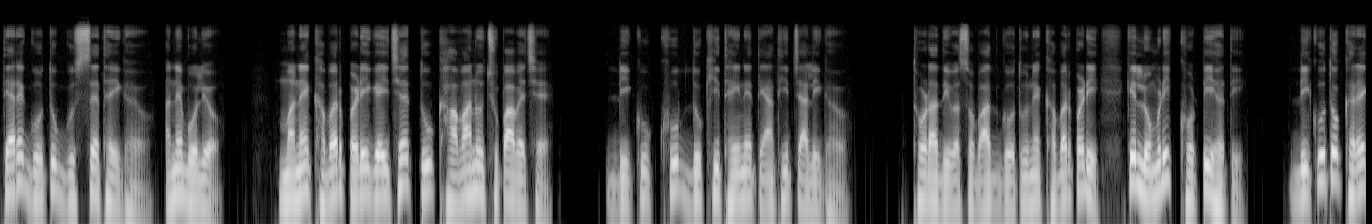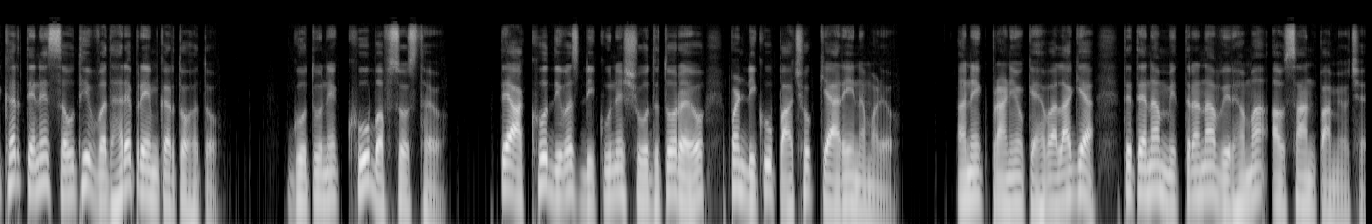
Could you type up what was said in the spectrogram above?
ત્યારે ગોતુ ગુસ્સે થઈ ગયો અને બોલ્યો, મને ખબર પડી ગઈ છે, તું ખાવાનું છુપાવે છે. ડીકુ ખૂબ દુઃખી થઈને ત્યાંથી ચાલી ગયો. થોડા દિવસો બાદ ગોતુને ખબર પડી કે લોમડી ખોટી હતી. ડીકુ તો ખરેખર તેને સૌથી વધારે પ્રેમ કરતો હતો. ગોતુને ખૂબ અફસોસ થયો. તે આખો દિવસ ડીકુને શોધતો રહ્યો, પણ ડીકુ પાછો ક્યારેય ન મળ્યો. અનેક પ્રાણીઓ કહેવા લાગ્યા તે તેના મિત્રના વિરહમાં અવસાન પામ્યો છે.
